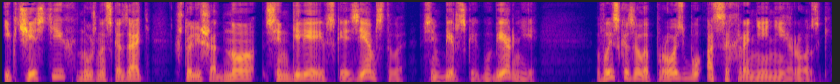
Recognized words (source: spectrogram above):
И к чести их нужно сказать, что лишь одно Сингелеевское земство в Симбирской губернии высказало просьбу о сохранении розги.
